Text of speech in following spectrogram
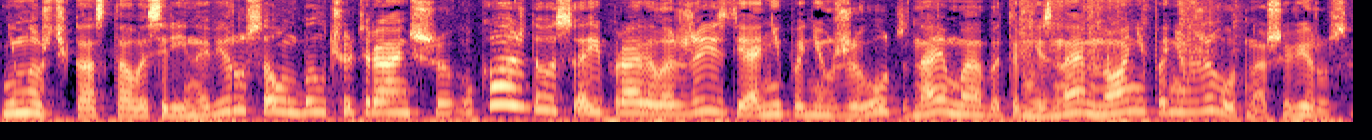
Немножечко осталось риновируса, он был чуть раньше. У каждого свои правила жизни, они по ним живут. Знаем мы об этом, не знаем, но они по ним живут, наши вирусы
